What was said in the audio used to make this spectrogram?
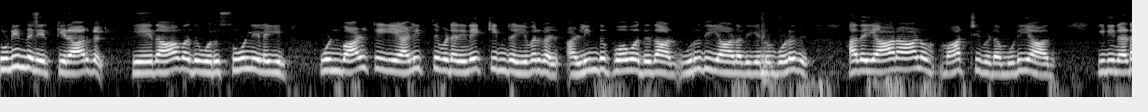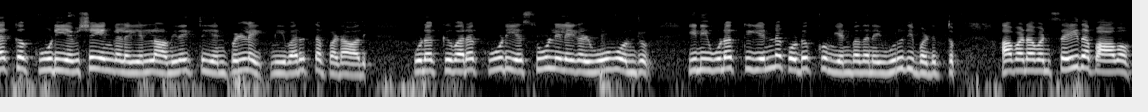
துணிந்து நிற்கிறார்கள். ஏதாவது ஒரு சூழ்நிலையில் உன் வாழ்க்கையை அழித்துவிட நினைக்கின்ற இவர்கள் அழிந்து போவதுதான் உறுதியானது எனும் பொழுது அதை யாராலும் மாற்றிவிட முடியாது. இனி நடக்கக்கூடிய விஷயங்களை எல்லாம் நினைத்து என் பிள்ளை நீ வருத்தப்படாதே. உனக்கு வரக்கூடிய சூழ்நிலைகள் ஒவ்வொன்றும். இனி உனக்கு என்ன கொடுக்கும் என்பதனை உறுதிப்படுத்தும். அவன் அவன் செய்த பாவம்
